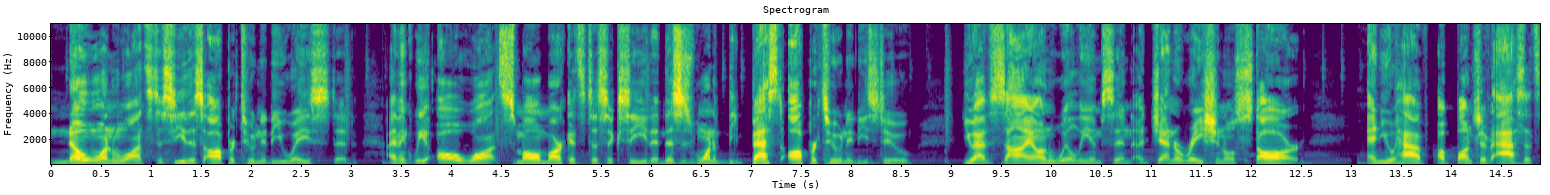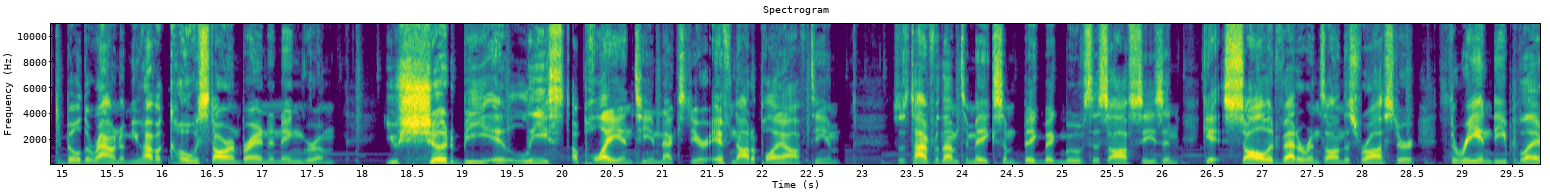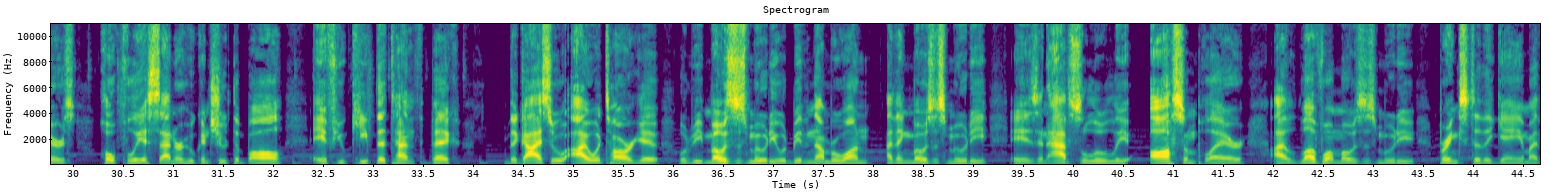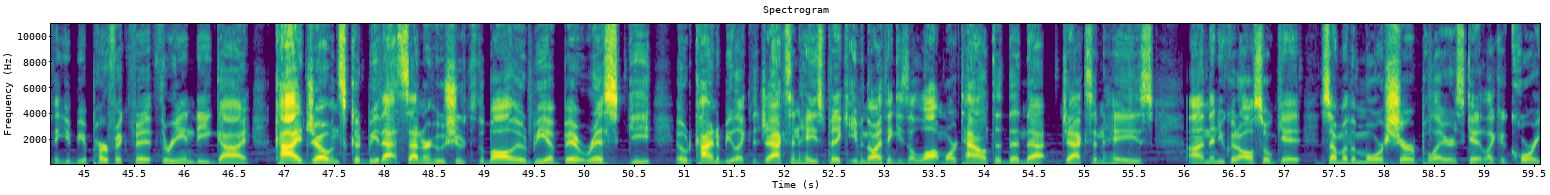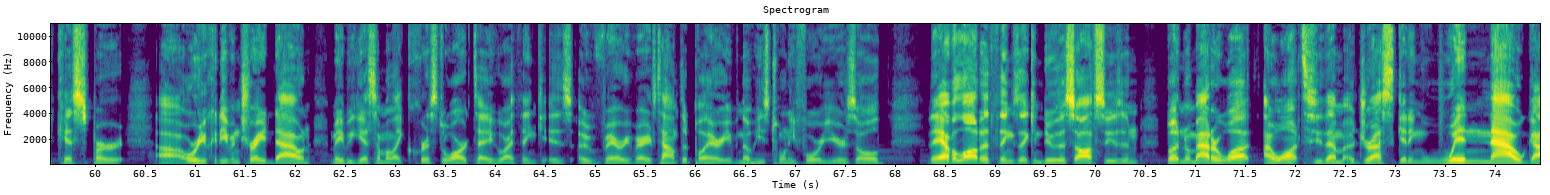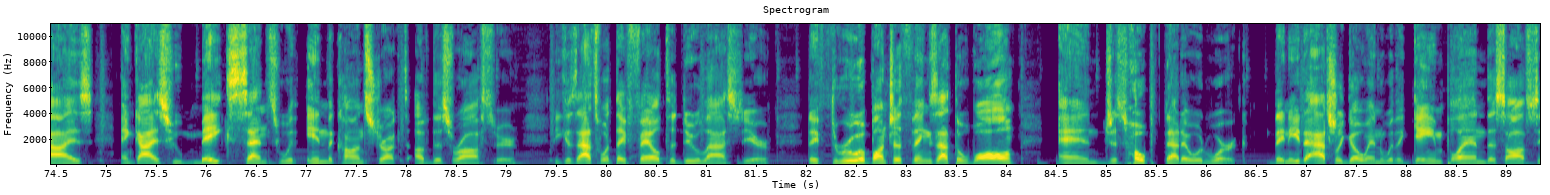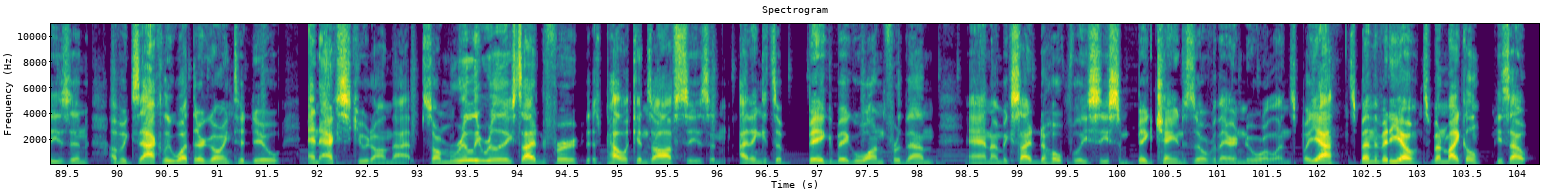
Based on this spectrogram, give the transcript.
No one wants to see this opportunity wasted. I think we all want small markets to succeed, and this is one of the best opportunities to. You have Zion Williamson, a generational star, and you have a bunch of assets to build around him. You have a co star in Brandon Ingram. You should be at least a play in team next year, if not a playoff team. So it's time for them to make some big, big moves this offseason, get solid veterans on this roster, 3 and D players, hopefully a center who can shoot the ball. If you keep the 10th pick, the guys who I would target would be Moses Moody would be the number one. I think Moses Moody is an absolutely awesome player. I love what Moses Moody brings to the game. I think he'd be a perfect fit, 3 and D guy. Kai Jones could be that center who shoots the ball. It would be a bit risky. It would kind of be like the Jaxson Hayes pick, even though I think he's a lot more talented than that Jaxson Hayes. Uh, and then you could also get some of the more sure players, get like a Corey Kispert, uh, or you could even trade down, maybe get someone like Chris Duarte, who I think is a very, very talented player, even though he's 24 years old. They have a lot of things they can do this offseason, but no matter what, I want to see them address getting win now guys and guys who make sense within the construct of this roster because that's what they failed to do last year. They threw a bunch of things at the wall and just hoped that it would work. They need to actually go in with a game plan this offseason of exactly what they're going to do and execute on that. So I'm really, really excited for this Pelicans offseason. I think it's a big, big one for them, and I'm excited to hopefully see some big changes over there in New Orleans. But yeah, it's been the video. It's been Michael. Peace out.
